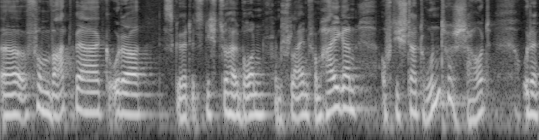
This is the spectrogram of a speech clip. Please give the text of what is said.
äh, vom Wartberg oder, das gehört jetzt nicht zu Heilbronn, von Schlein, vom Heigern auf die Stadt runterschaut oder äh,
